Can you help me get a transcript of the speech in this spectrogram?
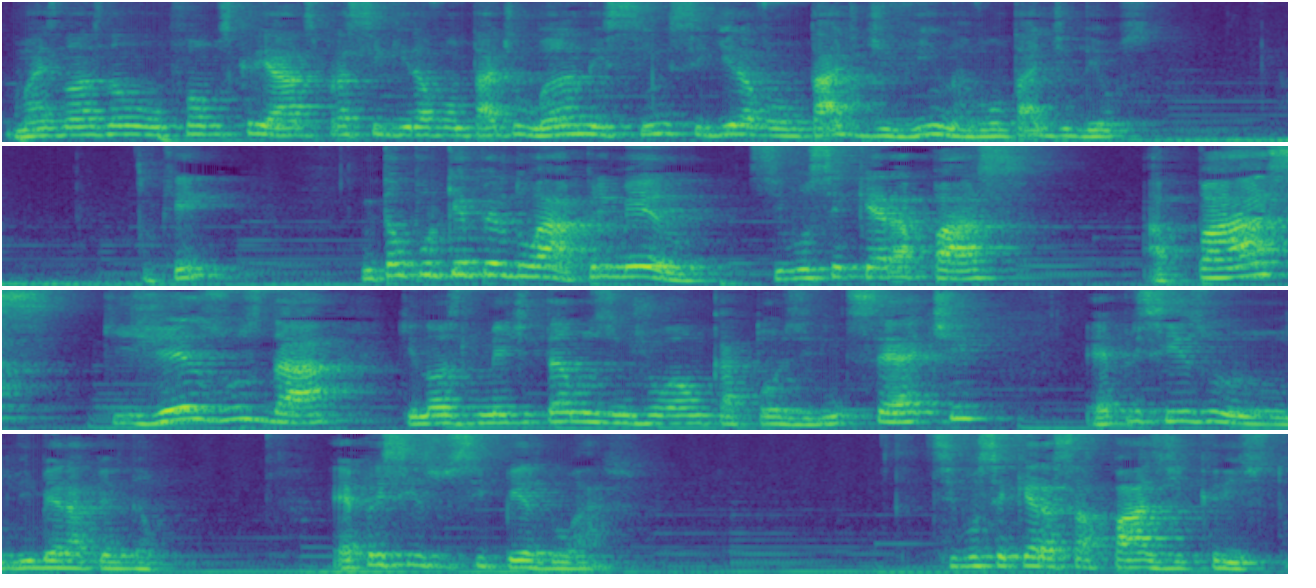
mas nós não fomos criados para seguir a vontade humana e sim seguir a vontade divina, a vontade de Deus. Ok? Então por que perdoar? Primeiro, se você quer a paz, a paz que Jesus dá, que nós meditamos em João 14, 27 é preciso liberar perdão. É preciso se perdoar. Se você quer essa paz de Cristo,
